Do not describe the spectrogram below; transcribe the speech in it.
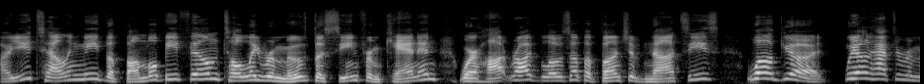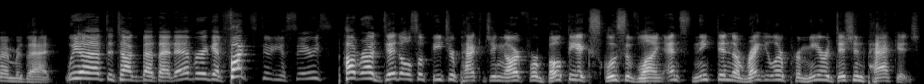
Are you telling me the Bumblebee film totally removed the scene from canon where Hot Rod blows up a bunch of Nazis? Well, good. We don't have to remember that. We don't have to talk about that ever again. Fuck Studio Series! Hot Rod did also feature packaging art for both the exclusive line and sneaked in a regular Premier Edition package.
